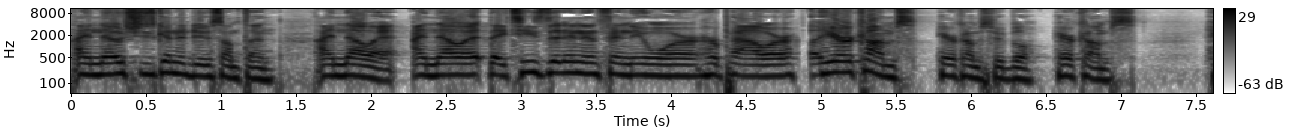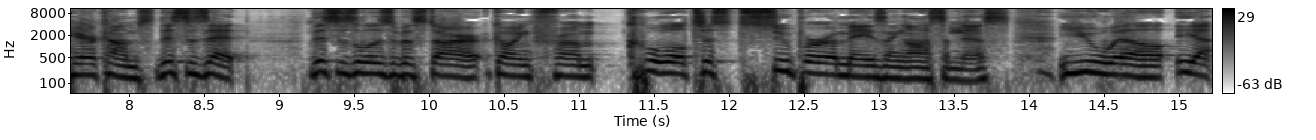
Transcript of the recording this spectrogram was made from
I know she's going to do something. I know it. I know it. They teased it in Infinity War, her power. Uh, here it comes. Here it comes, people. Here it comes. Here it comes. This is it. This is Elizabeth Starr going from cool to super amazing awesomeness. You will, yeah,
